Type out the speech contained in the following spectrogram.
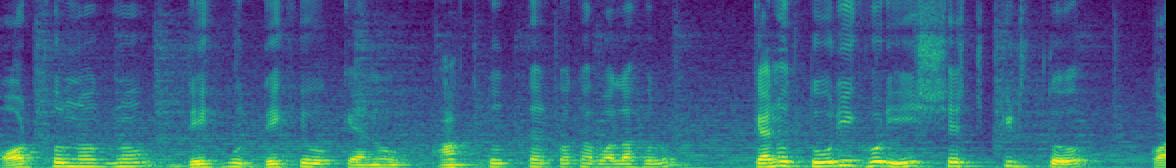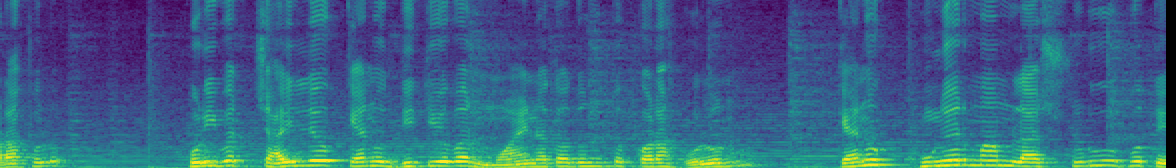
অর্থনগ্ন দেহ দেখেও কেন আত্মহত্যার কথা বলা হলো? কেন তড়িঘড়ি শেষকৃত্য করা হলো? পরিবার চাইলেও কেন দ্বিতীয়বার ময়নাতদন্ত করা হলো না? কেন খুনের মামলা শুরু হতে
